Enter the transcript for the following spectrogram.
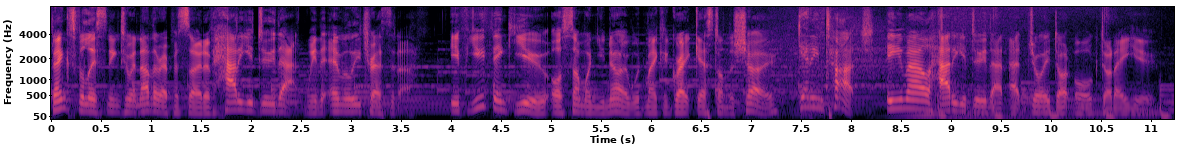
Thanks for listening to another episode of How Do You Do That with Emily Tressida. If you think you or someone you know would make a great guest on the show, get in touch. Email howdoyoudothat do you do that at joy.org.au.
